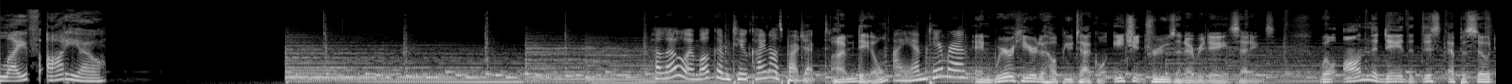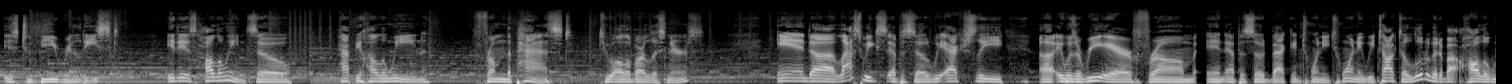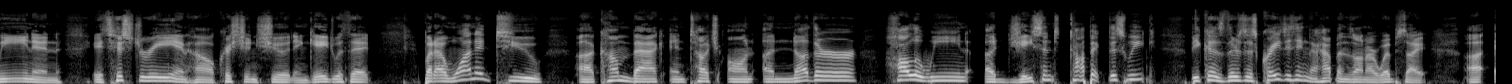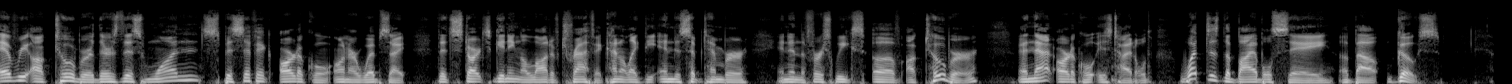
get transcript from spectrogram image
Life Audio. Hello and welcome to Kainos Project. I'm Dale, I am Tamara. and we're here to help you tackle ancient truths in everyday settings. Well, on the day that this episode is to be released, it is Halloween, so happy Halloween from the past to all of our listeners. And uh, last week's episode, we actually, uh, it was a re air from an episode back in 2020. We talked a little bit about Halloween and its history and how Christians should engage with it. But I wanted to uh, come back and touch on another Halloween adjacent topic this week because there's this crazy thing that happens on our website. Uh, every October, there's this one specific article on our website that starts getting a lot of traffic, kind of like the end of September and in the first weeks of October. And that article is titled, What Does the Bible Say About Ghosts?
